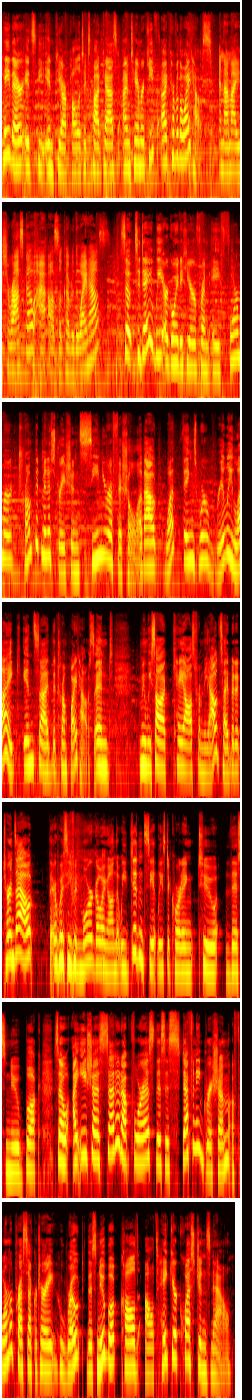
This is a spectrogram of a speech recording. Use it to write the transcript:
Hey there, it's the NPR Politics Podcast. I'm Tamara Keith. I cover the White House. And I'm Ayesha Rascoe. I also cover the White House. So today we are going to hear from a former Trump administration senior official about what things were really like inside the Trump White House. And I mean, we saw chaos from the outside, but it turns out there was even more going on that we didn't see, at least according to this new book. So, Ayesha set it up for us. This is Stephanie Grisham, a former press secretary, who wrote this new book called I'll Take Your Questions Now.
